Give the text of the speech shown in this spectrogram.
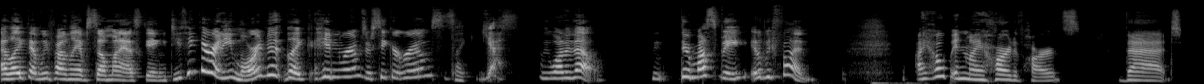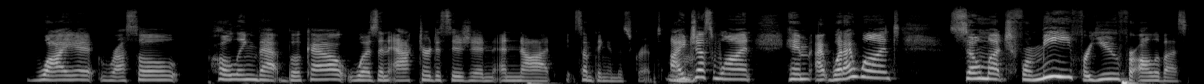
I like that we finally have someone asking, do you think there are any more like hidden rooms or secret rooms? It's like, yes, we want to know. There must be. It'll be fun. I hope in my heart of hearts that Wyatt Russell pulling that book out was an actor decision and not something in the script. Mm-hmm. I just want him, what I want so much for me, for you, for all of us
